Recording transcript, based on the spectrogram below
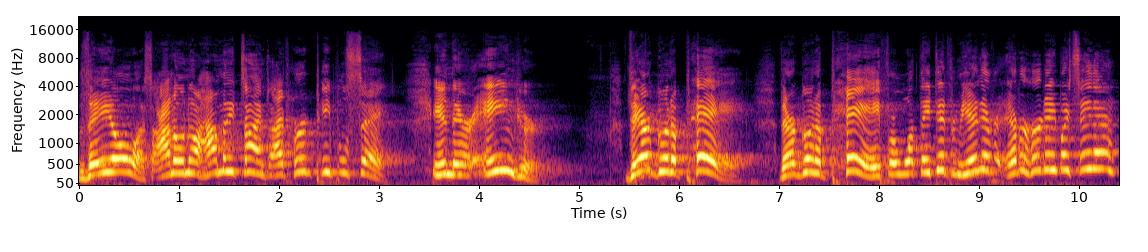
They owe us. I don't know how many times I've heard people say in their anger, they're going to pay. They're going to pay for what they did for me. You never ever heard anybody say that?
